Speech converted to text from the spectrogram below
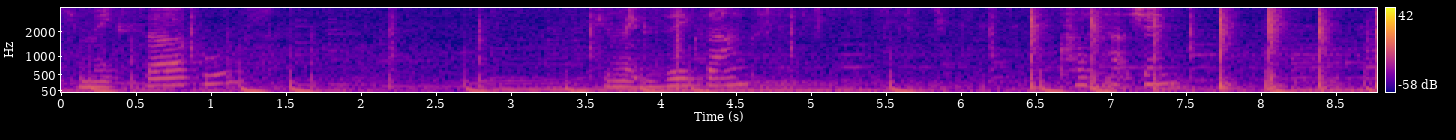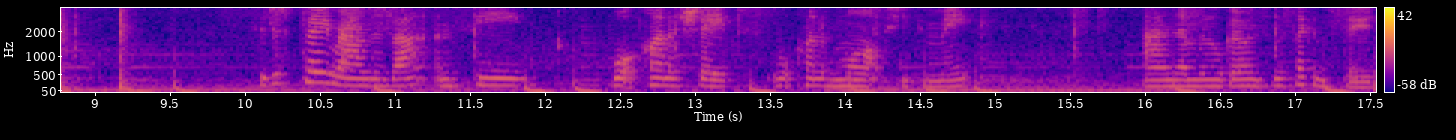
You can make circles. You can make zigzags cross hatching. So just play around with that and see what kind of shapes, what kind of marks you can make. And then we'll go into the second stage.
